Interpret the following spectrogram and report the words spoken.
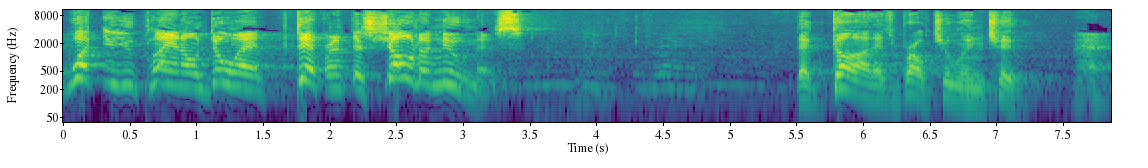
what do you plan on doing different to show the newness that God has brought you into? Man.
